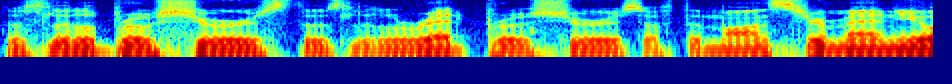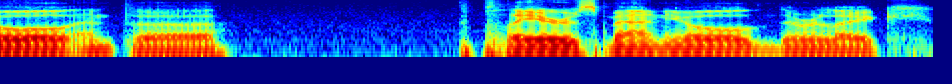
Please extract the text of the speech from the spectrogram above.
those little brochures, those little red brochures of the monster manual and the player's manual. They're like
